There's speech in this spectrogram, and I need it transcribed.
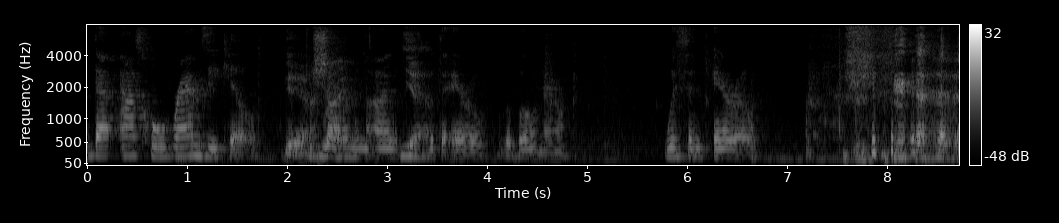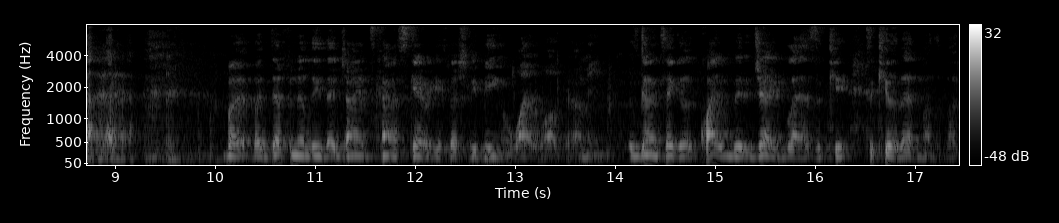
that asshole Ramsay killed. yeah. He shot Right. him in the eye with, Yeah. the, with the arrow, with a bow arrow. With an arrow. but but definitely that giant's kind of scary, especially being a White Walker. I mean, it's gonna take a quite a bit of dragon glass to ki- to kill that motherfucker.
